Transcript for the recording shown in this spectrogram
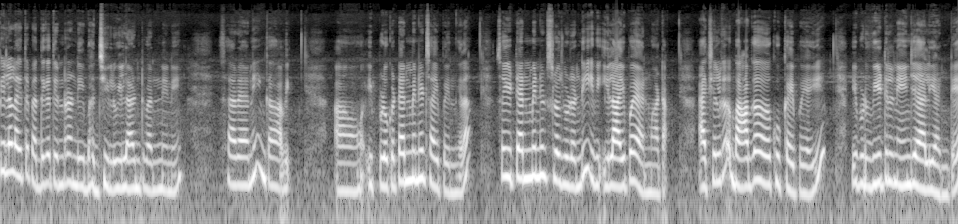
పిల్లలు అయితే పెద్దగా తినరండి ఈ బజ్జీలు ఇలాంటివన్నీ సరే అని ఇంకా అవి. ఇప్పుడు ఒక టెన్ మినిట్స్ అయిపోయింది కదా. సో ఈ టెన్ మినిట్స్లో చూడండి ఇవి ఇలా అయిపోయాయి అనమాట యాక్చువల్గా బాగా కుక్ అయిపోయాయి. ఇప్పుడు వీటిని ఏం చేయాలి అంటే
